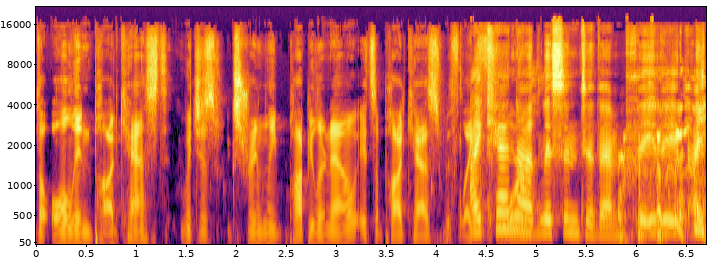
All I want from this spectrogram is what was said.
the All In podcast, which is extremely popular now. It's a podcast with like I four- cannot listen to them. They, they, I,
